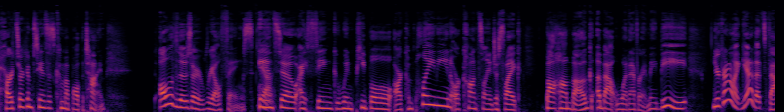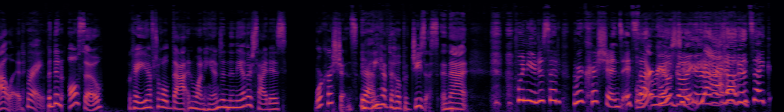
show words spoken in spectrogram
hard circumstances come up all the time. All of those are real things. Yeah. And so I think when people are complaining or constantly just like bah humbug about whatever it may be, you're kind of like, yeah, that's valid. Right. But then also, okay, you have to hold that in one hand. And then the other side is we're Christians. Yeah. we have the hope of Jesus. And that When you just said we're Christians, it's that We're real Christians, going around yeah. It's like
